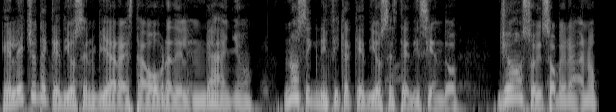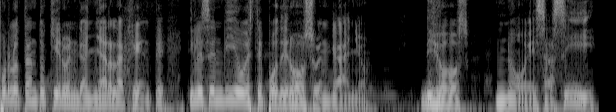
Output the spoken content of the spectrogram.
El hecho de que Dios enviara esta obra del engaño no significa que Dios esté diciendo, yo soy soberano, por lo tanto quiero engañar a la gente y les envío este poderoso engaño. Dios no es así.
